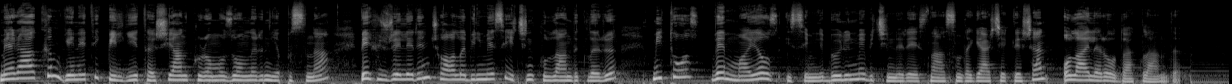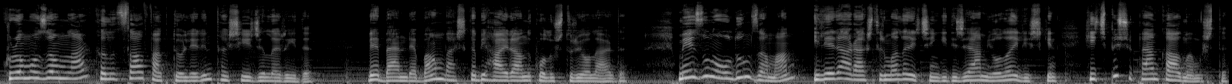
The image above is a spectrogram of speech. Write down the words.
Merakım genetik bilgiyi taşıyan kromozomların yapısına ve hücrelerin çoğalabilmesi için kullandıkları mitoz ve mayoz isimli bölünme biçimleri esnasında gerçekleşen olaylara odaklandı. Kromozomlar kalıtsal faktörlerin taşıyıcılarıydı ve bende bambaşka bir hayranlık oluşturuyorlardı. Mezun olduğum zaman ileri araştırmalar için gideceğim yola ilişkin hiçbir şüphem kalmamıştı.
